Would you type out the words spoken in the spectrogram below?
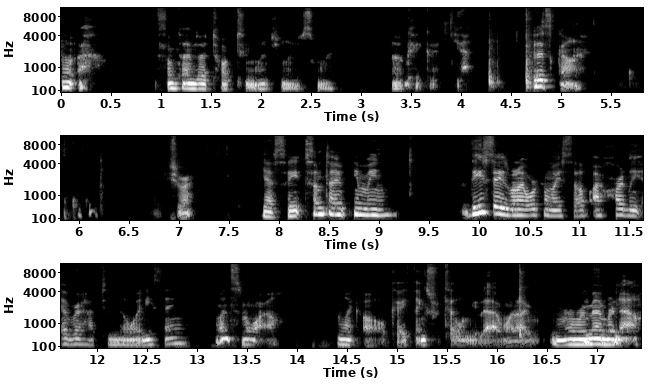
Uh, sometimes I talk too much and I just want to, okay, good. Yeah, it's gone. Make sure. Yeah, so sometimes, I mean, these days when I work on myself, I hardly ever have to know anything. Once in a while, I'm like, oh, okay, thanks for telling me that when I remember now.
